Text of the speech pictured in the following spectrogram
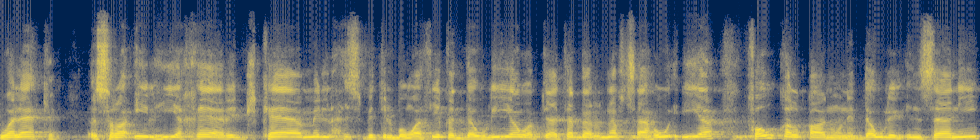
ولكن إسرائيل هي خارج كامل حسبة المواثيق الدولية وبتعتبر نفسها هي فوق القانون الدولي الإنساني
